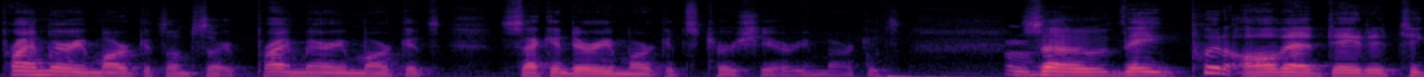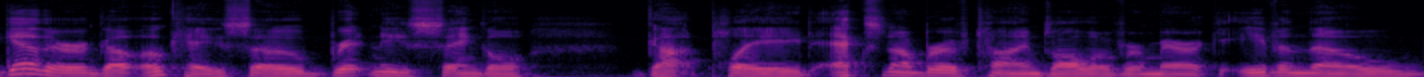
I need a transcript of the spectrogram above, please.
primary markets, I'm sorry, primary markets, secondary markets, tertiary markets. Mm-hmm. So they put all that data together and go, okay, so Britney's single got played X number of times all over America, even though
